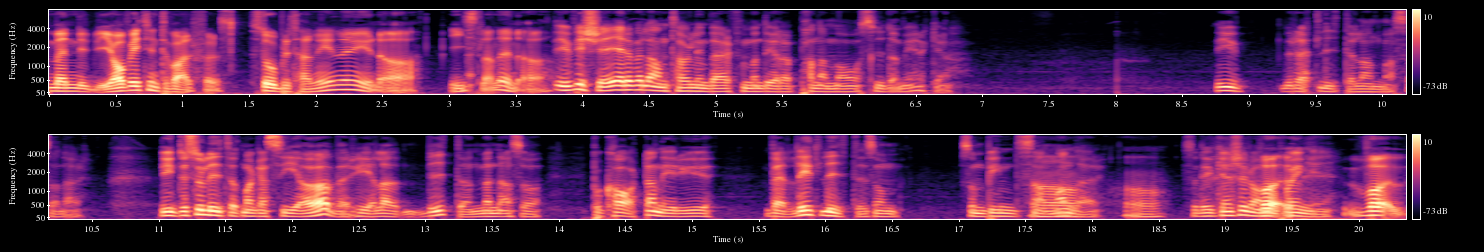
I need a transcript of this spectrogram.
Men jag vet inte varför Storbritannien är ju en ö, Island är en ö I och för sig är det väl antagligen därför man delar Panama och Sydamerika. Det är ju rätt lite landmassa där. Det är inte så lite att man kan se över hela biten, men alltså på kartan är det ju väldigt lite som, som binds samman Ja. där. ja. Så det kanske du har Va- en poäng i. Vad,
